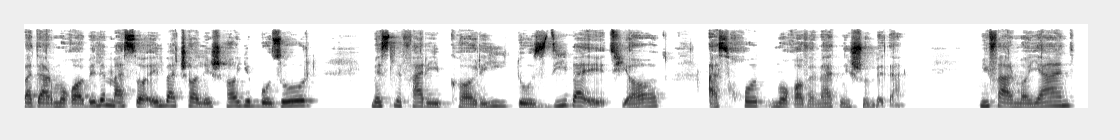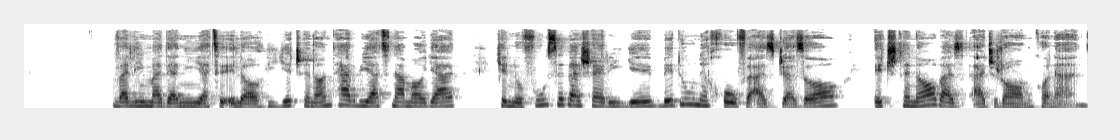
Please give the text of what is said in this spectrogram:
و در مقابل مسائل و چالشهای بزرگ مثل فریبکاری، دزدی و اعتیاد از خود مقاومت نشون بدن. میفرمایند ولی مدنیت الهیه چنان تربیت نماید که نفوس بشریه بدون خوف از جزا اجتناب از اجرام کنند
